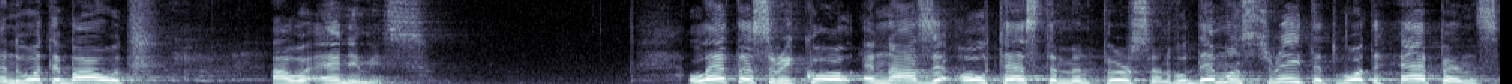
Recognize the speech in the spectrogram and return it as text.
And what about our enemies? Let us recall another Old Testament person who demonstrated what happens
